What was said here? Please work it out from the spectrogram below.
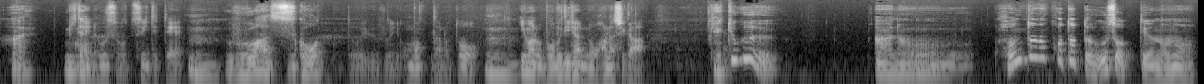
はい。みたいな嘘をついてて、うん。うわ、すごっというふうに思ったのと、うん。今のボブ・ディランのお話が、結局あの本当のことと嘘っていうのの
